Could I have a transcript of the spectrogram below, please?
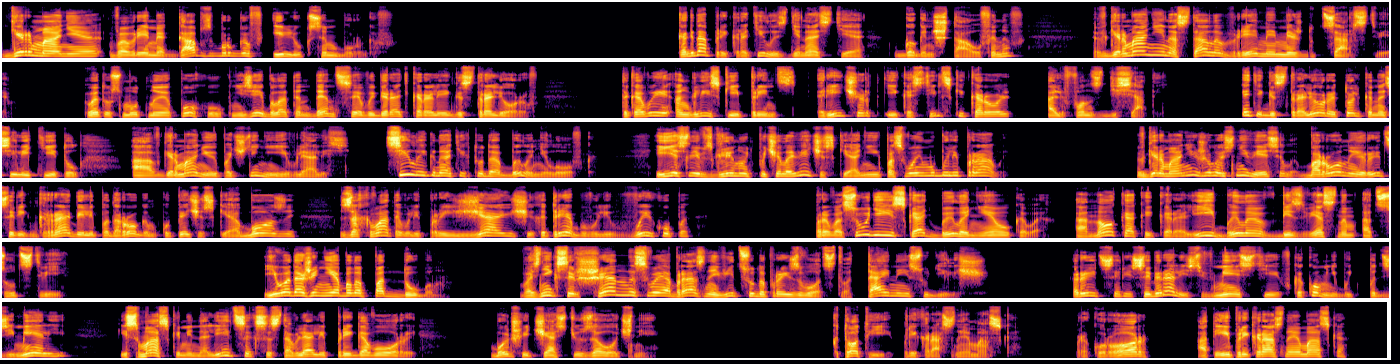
Германия во время Габсбургов и Люксембургов. Когда прекратилась династия Гогенштауфенов, в Германии настало время междуцарствия. В эту смутную эпоху у князей была тенденция выбирать королей-гастролеров. Таковы английский принц Ричард и кастильский король Альфонс X. Эти гастролеры только носили титул – а в Германию почти не являлись. Силой гнать их туда было неловко. И если взглянуть по-человечески, они по-своему были правы. В Германии жилось невесело. Бароны и рыцари грабили по дорогам купеческие обозы, захватывали проезжающих и требовали выкупа. Правосудие искать было не у кого. Оно, как и короли, было в безвестном отсутствии. Его даже не было под дубом. Возник совершенно своеобразный вид судопроизводства — тайные судилища. Рыцари собирались вместе в каком-нибудь подземелье и с масками на лицах составляли приговоры, большей частью заочные. «Кто ты, прекрасная маска?» «Прокурор. А ты, прекрасная маска?»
